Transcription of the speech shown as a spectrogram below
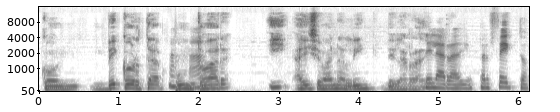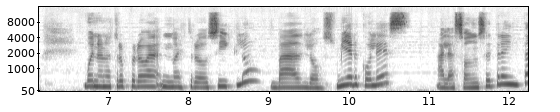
con bcorta.ar y ahí se van al link de la radio. De la radio, perfecto. Bueno, nuestro, nuestro ciclo va los miércoles a las 11.30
